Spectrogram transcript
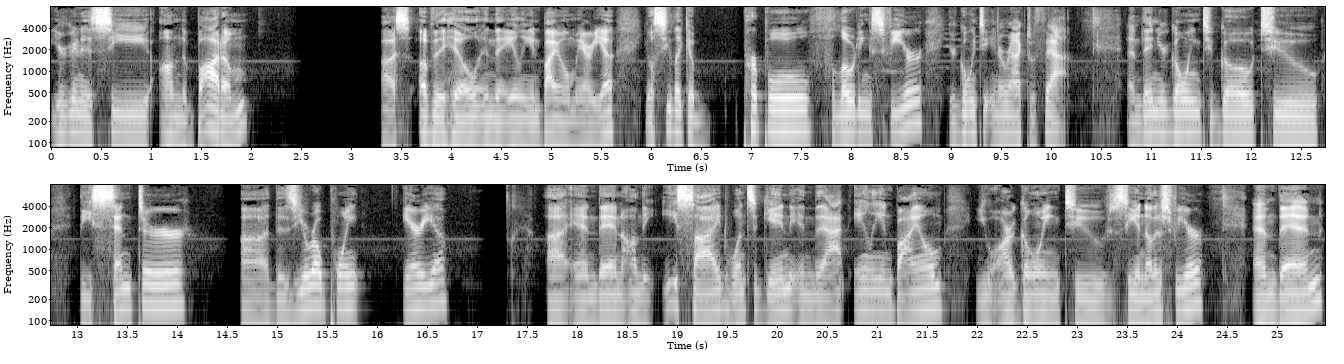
you're going to see on the bottom uh, of the hill in the alien biome area, you'll see like a purple floating sphere. You're going to interact with that and then you're going to go to the center, uh, the zero point area. Uh, and then on the east side, once again in that alien biome, you are going to see another sphere. And then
